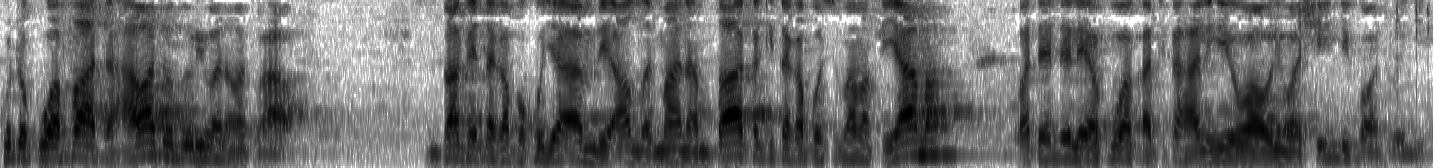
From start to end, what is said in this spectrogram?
kutokuwafata hawatodhuriwa na watu hawa. Mpaka itakapokuja amri ya Allah maana mpaka kitakaposimama kiyama wataendelea kuwa katika hali hiyo wao ni washindi kwa watu wengine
